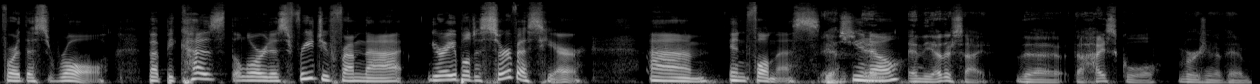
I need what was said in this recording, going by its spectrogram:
for this role. But because the Lord has freed you from that, you're able to serve us here um, in fullness. Yes. You And- know? and the other side, the the high school version of him,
